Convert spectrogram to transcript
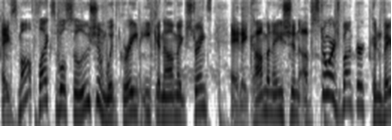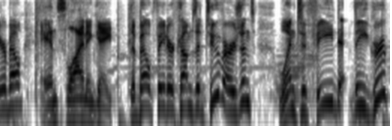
a small flexible solution with great economic strengths and a combination of storage bunker, conveyor belt, and sliding gate. The Belt Feeder comes in two versions, one to feed the group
